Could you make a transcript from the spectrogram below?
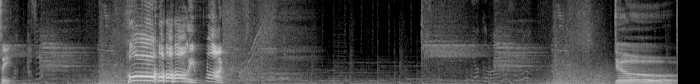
Let's see. Holy fuck! Dude.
